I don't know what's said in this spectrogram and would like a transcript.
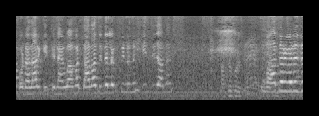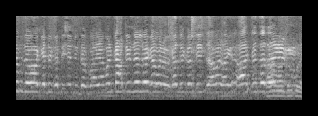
অপরাধ, আর কিছু না। ও আমার সাদা সিধে লোক, কোনোদিন কিছু জানে না। মারধর করে সব সব আমার কাছে করে দিয়েছে দুটো ভাই আমার কার্টুনের লোক আমার কাছে করে দিয়েছে আমার আগে পেছনে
